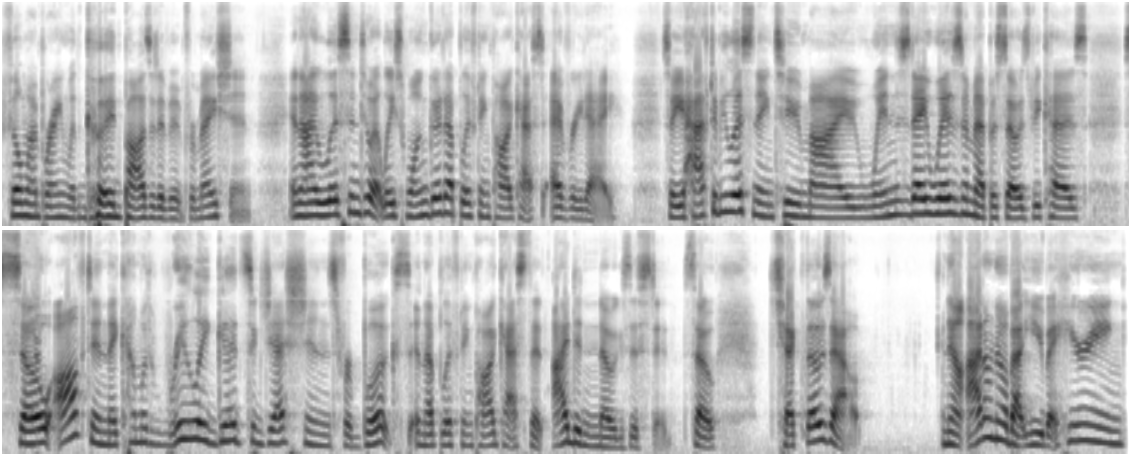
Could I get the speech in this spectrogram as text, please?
fill my brain with good, positive information. And I listen to at least one good, uplifting podcast every day. So you have to be listening to my Wednesday wisdom episodes because so often they come with really good suggestions for books and uplifting podcasts that I didn't know existed. So check those out. Now, I don't know about you, but hearing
